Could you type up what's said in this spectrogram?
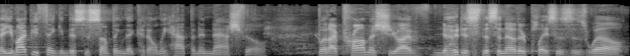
Now, you might be thinking this is something that could only happen in Nashville, but I promise you, I've noticed this in other places as well.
